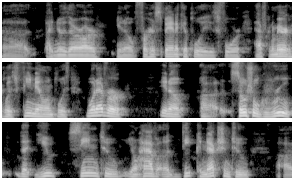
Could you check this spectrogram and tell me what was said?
Uh, I know there are, you know, for Hispanic employees, for African American employees, female employees, whatever, you know, uh, social group that you seem to, you know, have a deep connection to. Uh,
